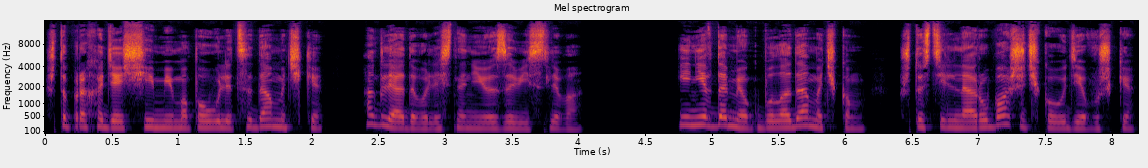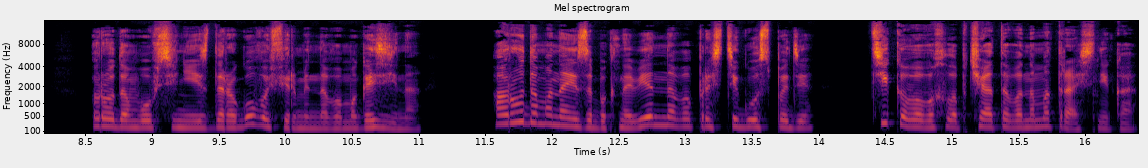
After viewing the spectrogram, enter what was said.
что проходящие мимо по улице дамочки оглядывались на нее завистливо. И невдомёк было дамочкам, что стильная рубашечка у девушки родом вовсе не из дорогого фирменного магазина, а родом она из обыкновенного, прости господи, тикового хлопчатого на матрасника,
